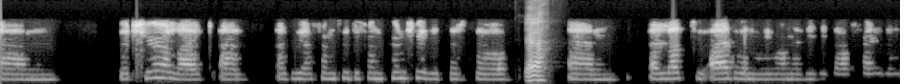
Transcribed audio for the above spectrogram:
Um, but sure, like as as we are from two different countries, it's also Yeah, um, a lot to add when we want to visit our friends and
